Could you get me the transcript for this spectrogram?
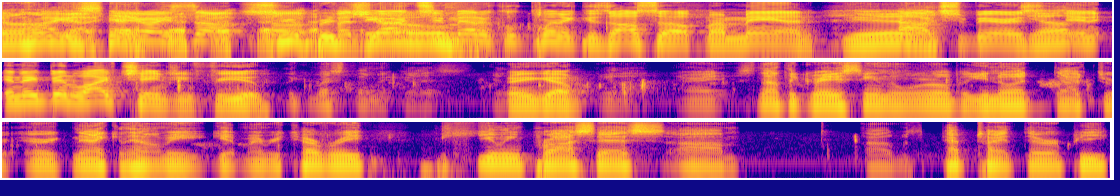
Knuckle, I'm just saying. Anyway, so, so Super but the R2 Medical Clinic is also up my man, Yeah. Alex Ramirez, Yep. and, and they've been life changing for you. Look at my stomach, guys. There you go. All right, it's not the greatest thing in the world, but you know what? Dr. Eric Knack can help me get my recovery, the healing process um, uh, with peptide therapy.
